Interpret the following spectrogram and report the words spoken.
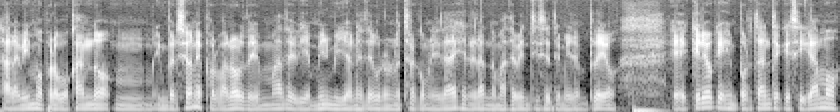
ahora mismo provocando mm, inversiones por valor de más de 10.000 millones de euros en nuestra comunidad y generando más de 27.000 empleos. Eh, creo que es importante que sigamos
